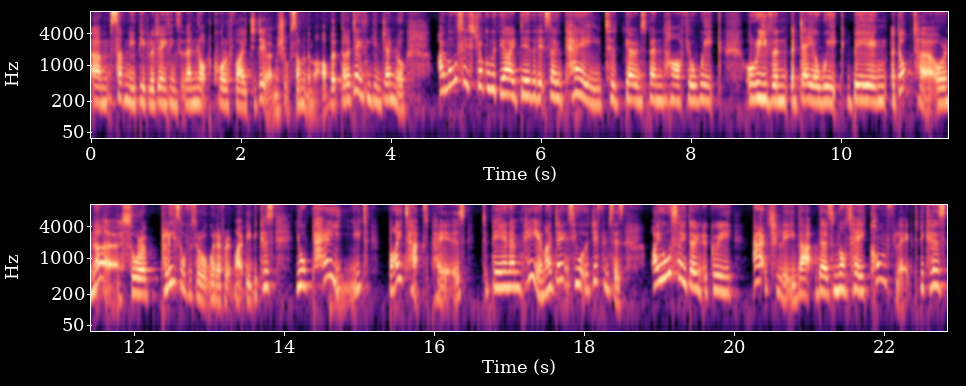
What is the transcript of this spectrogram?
um, suddenly people are doing things that they're not qualified to do. I'm sure some of them are, but, but I don't think in general. I'm also struggle with the idea that it's okay to go and spend half your week or even a day a week being a doctor or a nurse or a police officer or whatever it might be, because you're paid by taxpayers to be an MP. And I don't see what the difference is. I also don't agree actually that there's not a conflict because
